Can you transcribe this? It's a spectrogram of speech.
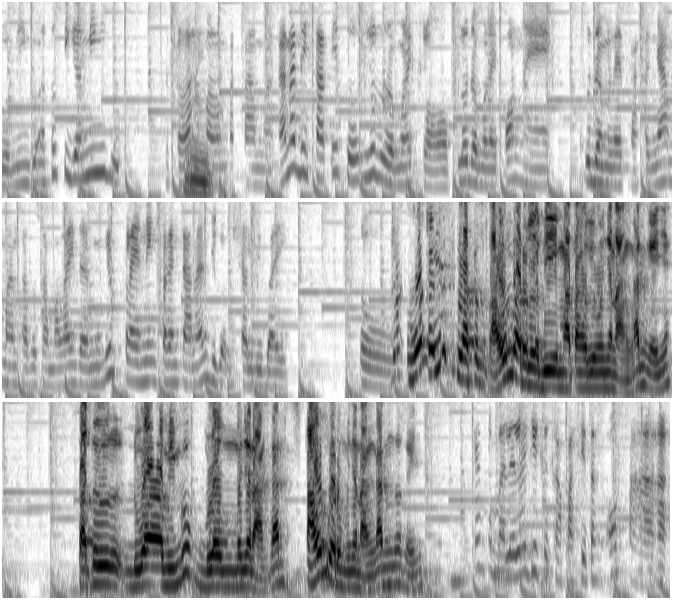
dua minggu atau tiga minggu setelah hmm. malam pertama. Karena di saat itu lu udah mulai klop lu udah mulai connect lu udah mulai terasa nyaman satu sama lain dan mungkin planning perencanaan juga bisa lebih baik. Tuh. Gue kayaknya setelah satu tahun baru lebih matang lebih menyenangkan kayaknya. Satu dua minggu belum menyenangkan setahun baru menyenangkan tuh kayaknya. Kan kembali lagi ke kapasitas otak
